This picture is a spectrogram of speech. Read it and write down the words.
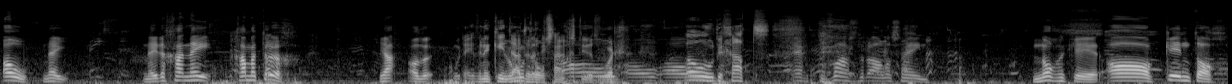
Oh, nee. Nee, dat ga, nee, ga maar terug. Ja, oh, de, Moet even een kind uit de Rotstuin gestuurd oh, worden. Oh, oh, Oh, die gaat... Echt dwars door alles heen. Nog een keer. Oh, kind toch.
